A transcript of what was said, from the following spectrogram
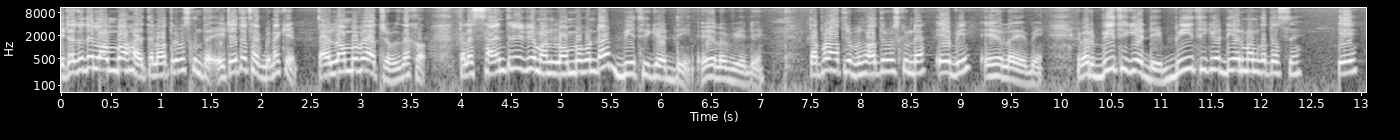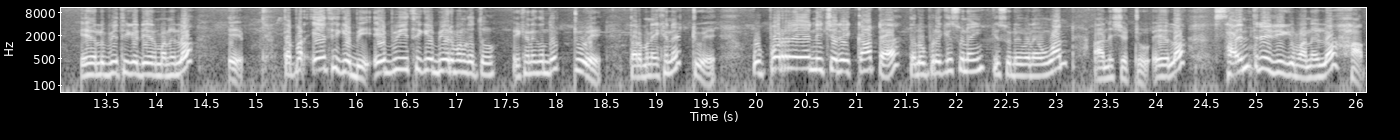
এটা যদি লম্বা হয়, তাহলে অত্রিভুজ কোনটা? এটাই তো থাকবে নাকি? তাহলে লম্ব বাই অত্রিভুজ দেখো, তাহলে সাইন থ্রি ডিগ্রি মান লম্ব কোনটা? বি থেকে ডি এ হলো বি ডি তারপর অত্রিভুজ অত্রিভুজ কোনটা? এ বি এ হলো এ বি এবার বি থেকে ডি বি থেকে ডি এর মান কত আছে এ এ হলো বি থেকে ডি এর মান হলো এ তারপর এ থেকে বি এ বি থেকে বি এর মান কত? এখানে কিন্তু টু এ তার মানে এখানে টু এ উপরে নিচের এই কাটা, তাহলে উপরে কিছু নেই কিছু নেই মানে ওয়ান আর নিচে টু এ হলো সাইন থ্রি ডিগ্রি মানে হলো হাফ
